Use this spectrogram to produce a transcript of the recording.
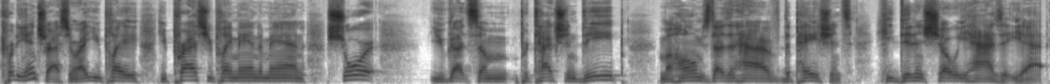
pretty interesting, right? You play you press, you play man to man short. You got some protection deep. Mahomes doesn't have the patience. He didn't show he has it yet.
